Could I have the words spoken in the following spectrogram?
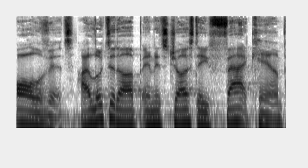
all of it. I looked it up and it's just a fat camp.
